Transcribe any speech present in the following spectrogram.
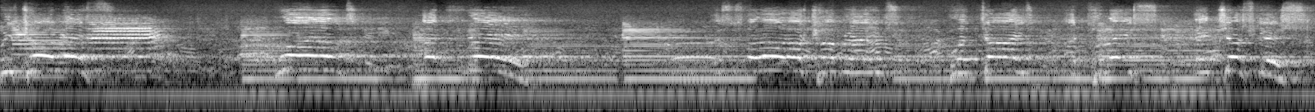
we call this wild and free. This is for all our comrades who have died at police injustice.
